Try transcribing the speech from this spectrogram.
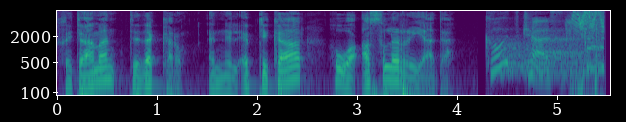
ختاما تذكروا أن الابتكار هو أصل الريادة. كودكاست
